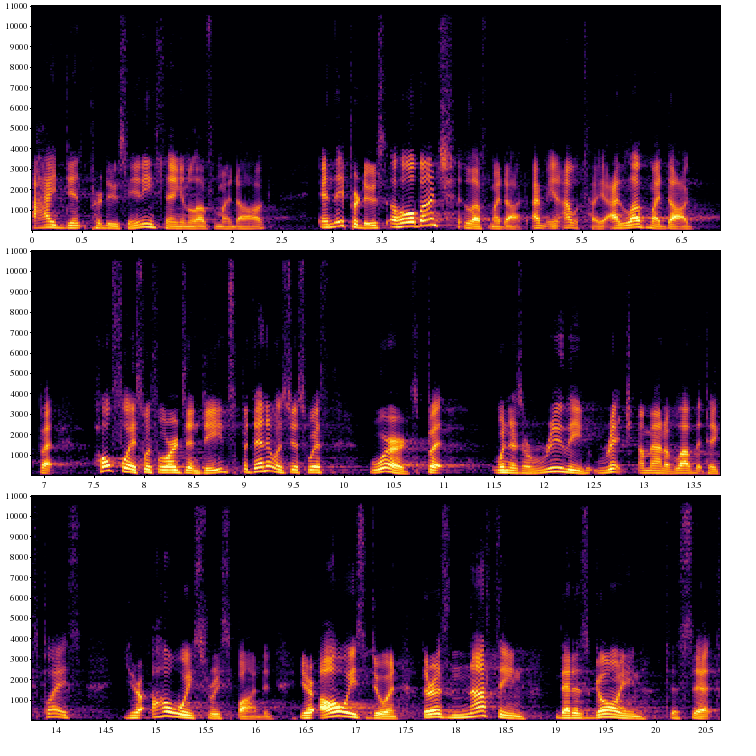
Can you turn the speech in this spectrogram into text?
I didn't produce anything in love for my dog, and they produced a whole bunch in love for my dog. I mean, I will tell you, I love my dog, but hopefully it's with words and deeds, but then it was just with words. But when there's a really rich amount of love that takes place, you're always responding. You're always doing. There is nothing that is going to sit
